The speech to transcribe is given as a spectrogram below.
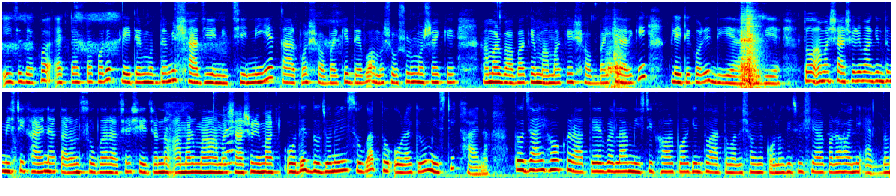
এই যে দেখো, একটা একটা করে প্লেটের মধ্যে আমি সাজিয়ে নিচ্ছি, নিয়ে তারপর সবাইকে দেব, আমার শ্বশুর মশাইকে আমার বাবাকে, মামাকে, সবাইকে আর কি প্লেটে করে দিয়ে আসব গিয়ে। তো আমার শাশুড়ি মা কিন্তু মিষ্টি খায় না, কারণ সুগার আছে, সেই জন্য আমার মা, আমার শাশুড়ি মা, ওদের দুজনেরই সুগার তো ওরা কেউ মিষ্টি খায় না। তো যাই হোক, রাতের বেলা মিষ্টি খাওয়ার পর কিন্তু আর তোমাদের সঙ্গে কোনো কিছু শেয়ার করা হয়নি, একদম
